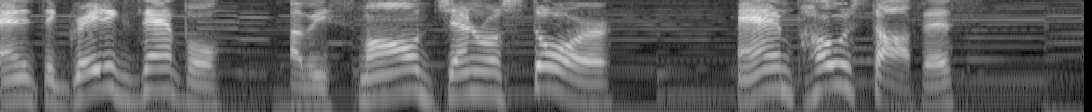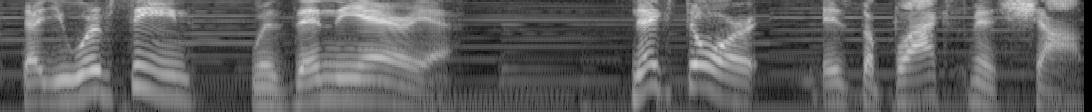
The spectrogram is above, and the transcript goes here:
And it's a great example of a small general store and post office that you would have seen within the area. Next door is the blacksmith shop.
